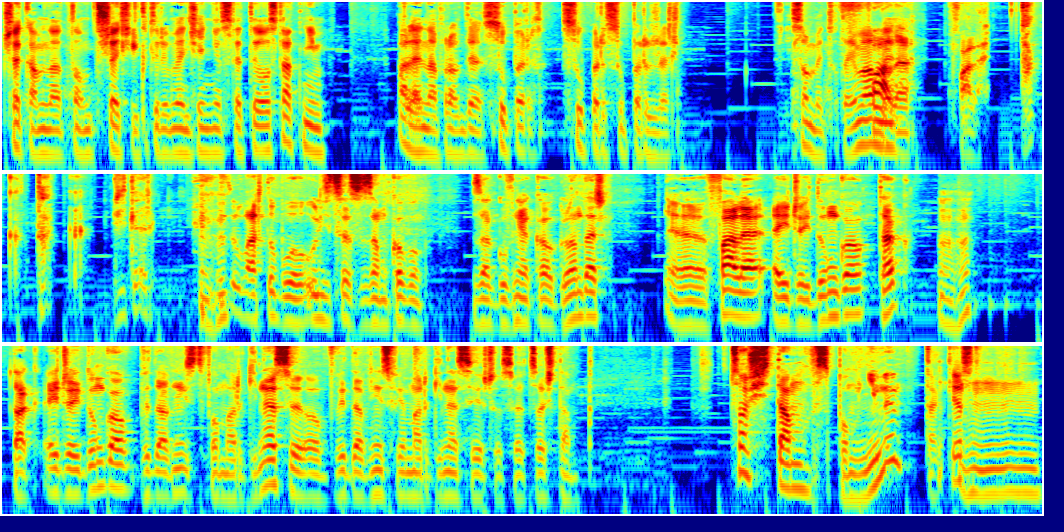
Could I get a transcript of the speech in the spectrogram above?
Czekam na tą trzeci, który będzie niestety ostatnim, ale naprawdę super, super, super rzecz. I co my tutaj mamy? Fale. Fale. Tak, tak, literki. Mhm. Warto było ulicę Sezamkową za gówniaka oglądać. E, fale AJ Dungo, tak? Mhm. Tak, AJ Dungo, wydawnictwo Marginesy. O wydawnictwie Marginesy jeszcze sobie coś tam coś tam wspomnimy. Tak jest. Mm,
